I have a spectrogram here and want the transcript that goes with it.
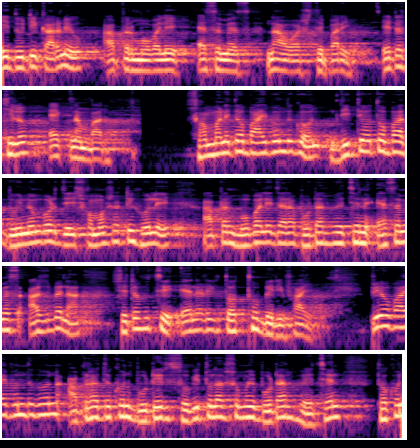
এই দুটি কারণেও আপনার মোবাইলে এস এম এস নাও আসতে পারে। এটা ছিল এক নাম্বার। সম্মানিত ভাই বন্ধুগণ দ্বিতীয়ত বা দুই নম্বর যে সমস্যাটি হলে আপনার মোবাইলে যারা ভোটার হয়েছেন, এস আসবে না, সেটা হচ্ছে এনআরইর তথ্য ভেরিফাই প্রিয় ভাই বন্ধুগণ, আপনারা যখন বুটের ছবি তোলার সময় ভোটার হয়েছেন, তখন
